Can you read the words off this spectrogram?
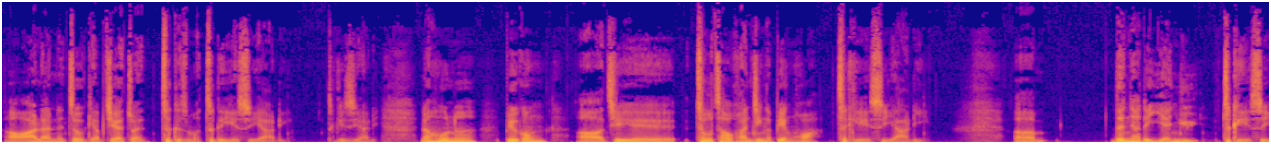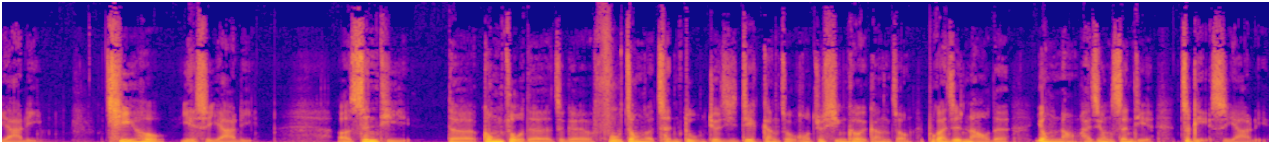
啊，阿兰呢做业绩赚，这个什么，这个也是压力，这个也是压力。然后呢，比如说啊，这周遭环境的变化。这个也是压力，呃，人家的言语，这个也是压力，气候也是压力，呃，身体的工作的这个负重的程度，就是这刚中哦，就行扣的刚中，不管是脑的用脑还是用身体，这个也是压力，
